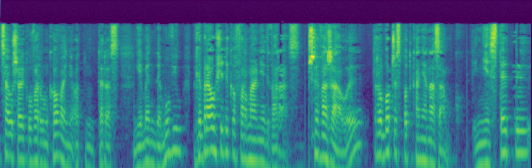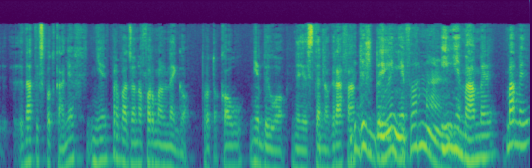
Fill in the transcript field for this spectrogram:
cały szereg uwarunkowań, o tym teraz nie będę mówił, wybrało się tylko formalnie dwa razy. Przeważały robocze spotkania na zamku. Niestety na tych spotkaniach nie prowadzono formalnego protokołu, nie było stenografa. Gdyż były nieformalne. I nie mamy, mamy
